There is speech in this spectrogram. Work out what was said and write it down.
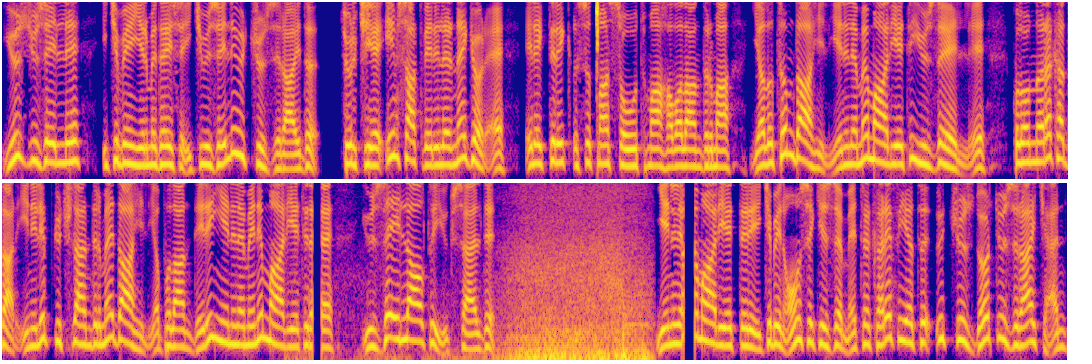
100-150, 2020'de ise 250-300 liraydı. Türkiye İmsat verilerine göre elektrik, ısıtma, soğutma, havalandırma, yalıtım dahil yenileme maliyeti %50, klonlara kadar inilip güçlendirme dahil yapılan derin yenilemenin maliyeti de %56 yükseldi. Yenileme maliyetleri 2018'de metrekare fiyatı 300-400 lirayken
